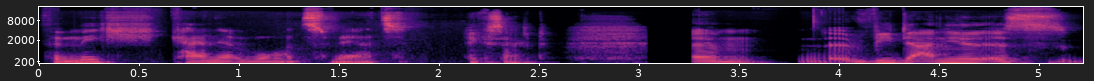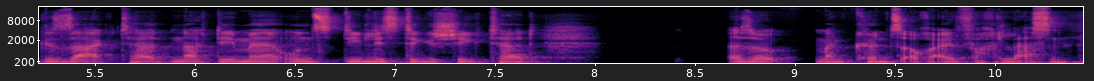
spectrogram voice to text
für mich keine Awards wert. Exakt. Ähm, wie Daniel es gesagt hat, nachdem er uns die Liste geschickt hat, also man könnte es auch einfach lassen.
